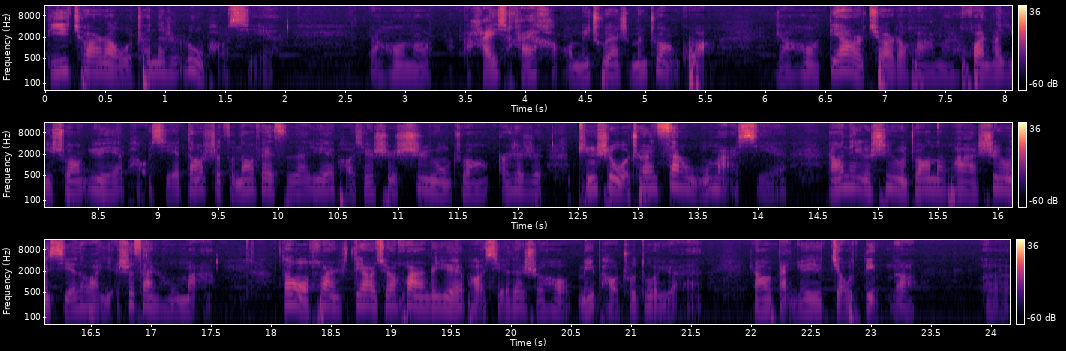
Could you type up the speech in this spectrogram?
第一圈呢，我穿的是路跑鞋，然后呢，还还好，没出现什么状况。然后第二圈的话呢，换了一双越野跑鞋。当时 the no Face 的越野跑鞋是试用装，而且是平时我穿三十五码鞋。然后那个试用装的话，试用鞋的话也是三十五码。当我换第二圈换上这越野跑鞋的时候，没跑出多远，然后感觉就脚顶的，呃，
